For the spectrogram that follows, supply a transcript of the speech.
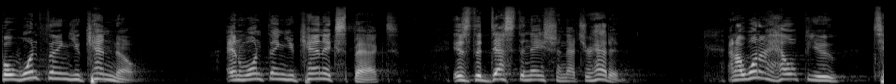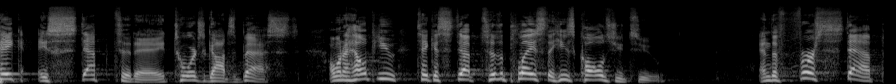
but one thing you can know, and one thing you can expect, is the destination that you're headed. And I want to help you take a step today towards God's best. I want to help you take a step to the place that He's called you to. And the first step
